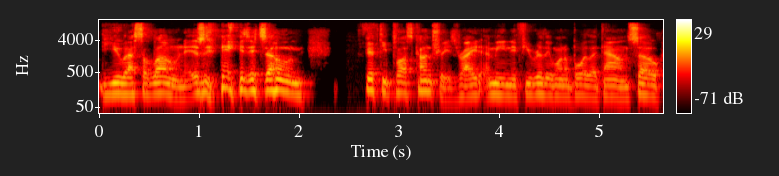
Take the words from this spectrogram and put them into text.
the US alone is is its own 50 plus countries, right? I mean, if you really want to boil it down. So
